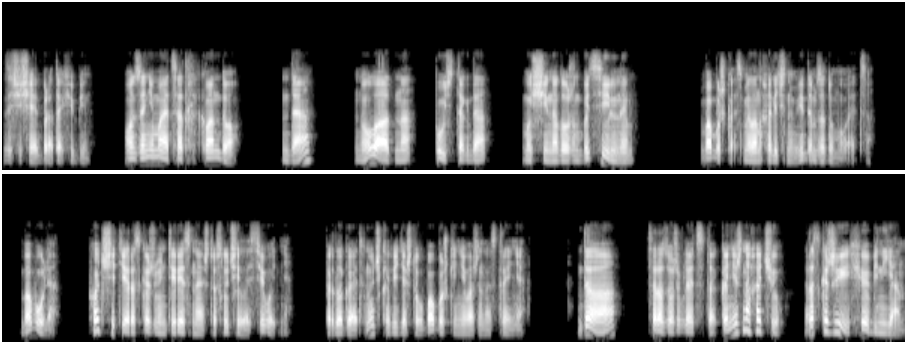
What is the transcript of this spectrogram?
защищает брата Хюбин. Он занимается от хэквондо. Да? Ну ладно, пусть тогда. Мужчина должен быть сильным. Бабушка с меланхоличным видом задумывается. Бабуля, хочешь я тебе расскажу интересное, что случилось сегодня? предлагает внучка, видя, что у бабушки неважное настроение. «Да», – сразу оживляется так, – «конечно хочу. Расскажи, Хёбин Ян.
